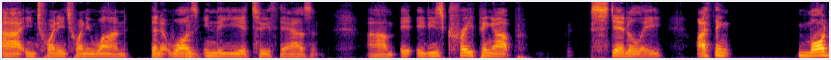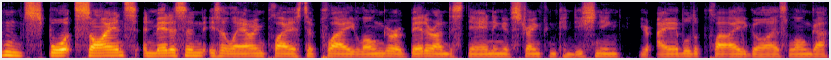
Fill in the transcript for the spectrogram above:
uh, in 2021 than it was in the year 2000. Um, it, it is creeping up steadily. I think modern sports science and medicine is allowing players to play longer, a better understanding of strength and conditioning. You're able to play guys longer.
